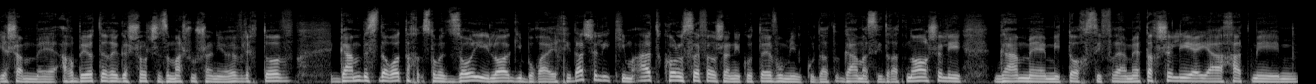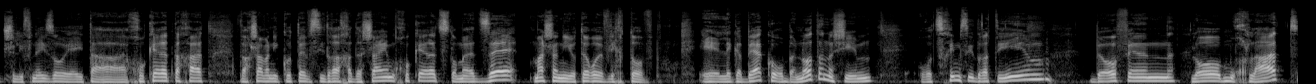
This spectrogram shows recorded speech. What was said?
יש שם אה, הרבה יותר רגשות שזה משהו שאני אוהב לכתוב. גם בסדרות, זאת אומרת, זוהי היא לא הגיבורה היחידה שלי, כמעט כל ספר שאני כותב הוא מנקודת, גם הסדרת נוער שלי, גם uh, מתוך ספרי המתח שלי היה אחת מ... שלפני זו היא הייתה חוקרת אחת, ועכשיו אני כותב סדרה חדשה עם חוקרת, זאת אומרת, זה מה שאני יותר אוהב לכתוב. אה, לגבי הקורבנות הנשים, רוצחים סדרתיים, באופן לא מוחלט,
